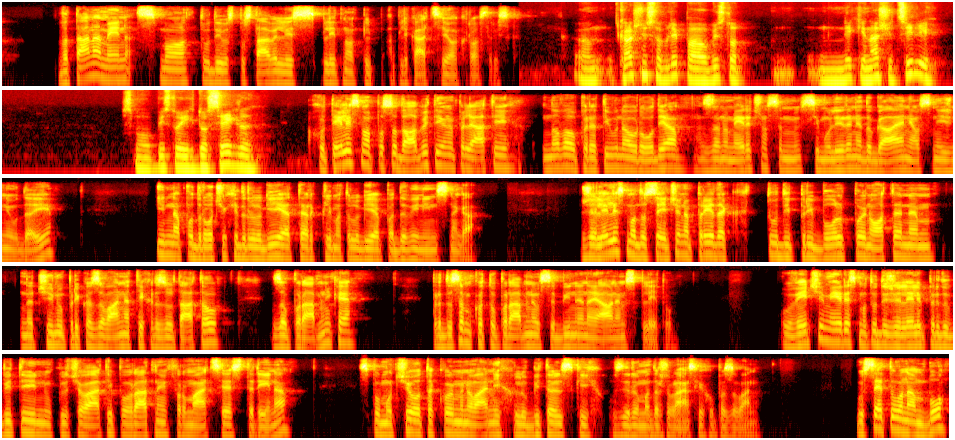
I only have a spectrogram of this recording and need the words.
v ta namen smo tudi vzpostavili spletno aplikacijo CrossRisk. Um, kakšni so bili pa v bistvu neki naši cilji? Smo v bistvu jih dosegli? Hoteli smo posodobiti in upeljati nova operativna urodja za numerično simuliranje dogajanja v snežni vdaji in na področju hidrologije ter klimatologije padavin in snega. Želeli smo doseči napredek tudi pri bolj poenotenem načinu prikazovanja teh rezultatov za uporabnike, predvsem kot uporabne vsebine na javnem spletu. V večji meri smo tudi želeli pridobiti in vključevati povratne informacije z terena s pomočjo tako imenovanih ljubiteljskih oziroma državljanskih opazovanj. Vse to nam bo,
